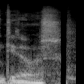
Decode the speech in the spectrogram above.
2022.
